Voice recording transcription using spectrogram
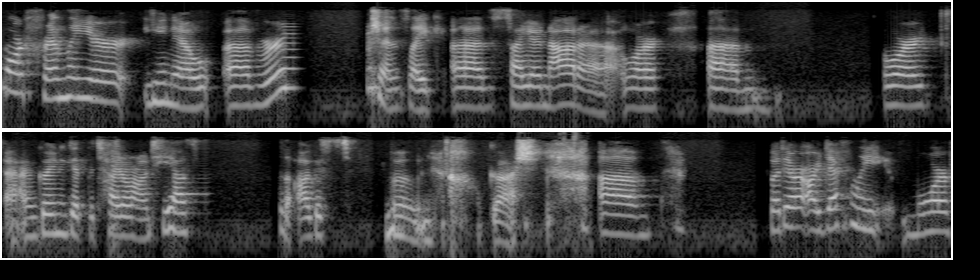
more friendlier, you know, uh, versions like uh, Sayonara or, um, or I'm going to get the title on Tea House, the August Moon. Oh gosh. Um, but there are definitely more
